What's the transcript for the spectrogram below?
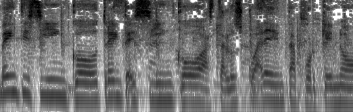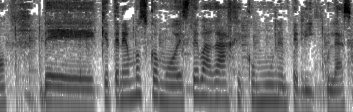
25, 35 hasta los 40, ¿por qué no? De que tenemos como este bagaje común en películas.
